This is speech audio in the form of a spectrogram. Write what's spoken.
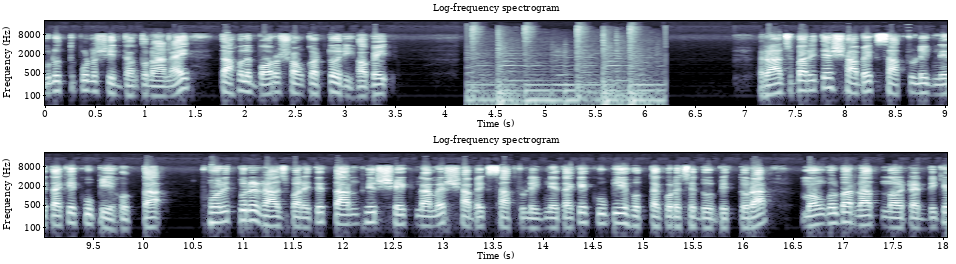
গুরুত্বপূর্ণ সিদ্ধান্ত না নেয়, তাহলে বড় সংকট তৈরি হবে রাজবাড়িতে সাবেক ছাত্রলীগ নেতাকে কুপিয়ে হত্যা। ফরিদপুরের রাজবাড়িতে তানভীর শেখ নামের সাবেক ছাত্রলীগ নেতাকে কুপিয়ে হত্যা করেছে দুর্বৃত্তরা। মঙ্গলবার রাত নয়টার দিকে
